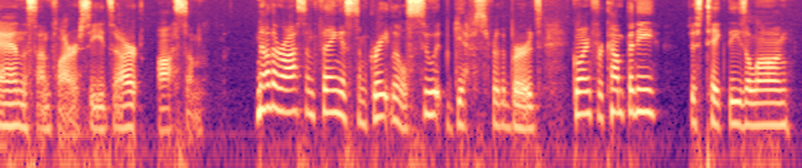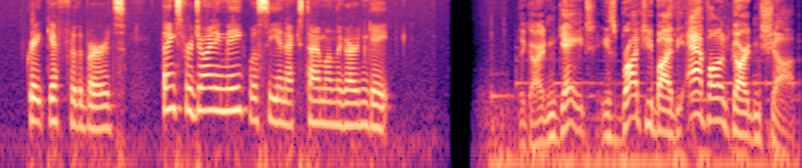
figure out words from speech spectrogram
and the sunflower seeds are awesome. Another awesome thing is some great little suet gifts for the birds. Going for company, just take these along. Great gift for the birds. Thanks for joining me. We'll see you next time on The Garden Gate. The Garden Gate is brought to you by the Avant Garden Shop,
